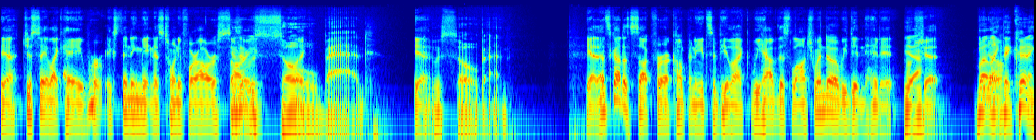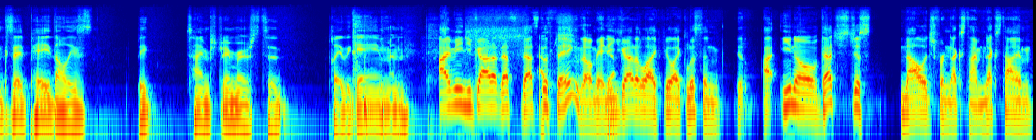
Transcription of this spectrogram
yeah, just say like, "Hey, we're extending maintenance 24 hours." Sorry. It was so like- bad. Yeah. It was so bad. yeah, that's got to suck for a company to be like, "We have this launch window, we didn't hit it." Oh Yeah. shit. But You like know? they couldn't because they'd paid all these big time streamers to play the game and I mean, you gotta. That's that's the thing, though, man. Yeah. You gotta like be like, listen, I, you know, that's just knowledge for next time. Next time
